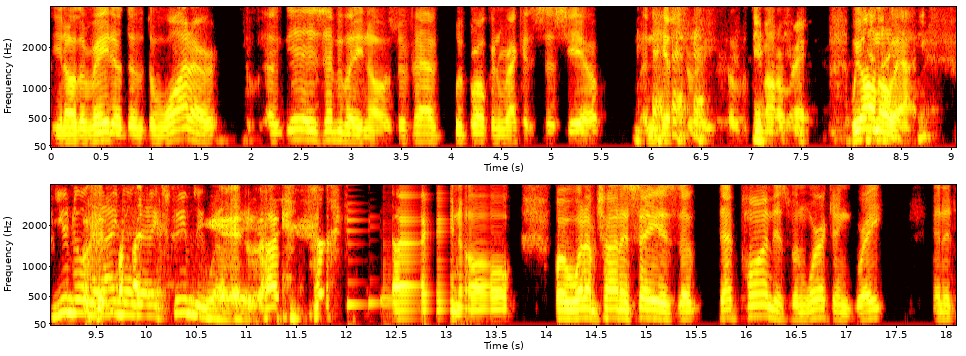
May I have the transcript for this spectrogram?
You know, the rate of the, the water, uh, as everybody knows, we've had, we've broken records this year in history of the amount of rain. We all know that. you know that, I know that extremely well, Dave. I I know, but what I'm trying to say is that that pond has been working great. and it,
